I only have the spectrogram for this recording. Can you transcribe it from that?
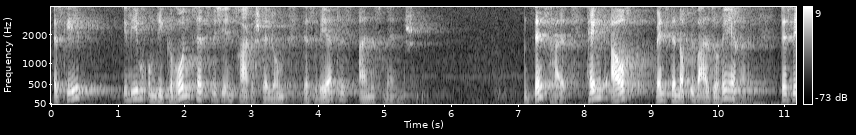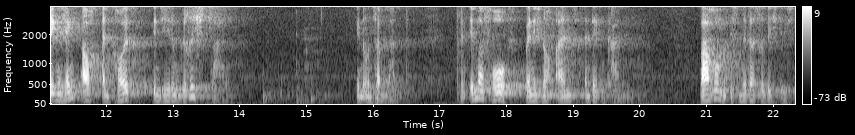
Es geht, ihr Lieben, um die grundsätzliche Infragestellung des Wertes eines Menschen. Und deshalb hängt auch, wenn es denn noch überall so wäre, deswegen hängt auch ein Kreuz in jedem Gerichtssaal in unserem Land. Bin immer froh, wenn ich noch eins entdecken kann. Warum ist mir das so wichtig?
